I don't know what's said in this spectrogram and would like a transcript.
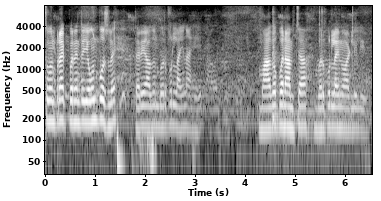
सोनप्रयागपर्यंत येऊन पोचलो आहे तरी अजून भरपूर लाईन आहे. मागं पण आमच्या भरपूर लाईन वाढलेली आहे.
